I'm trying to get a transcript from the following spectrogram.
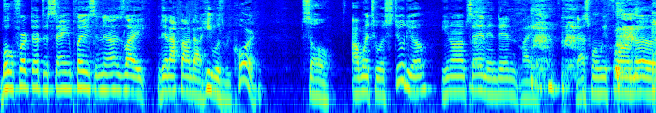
both worked at the same place, and then I was like, then I found out he was recording. So I went to a studio, you know what I'm saying, and then like that's when we formed. Uh,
